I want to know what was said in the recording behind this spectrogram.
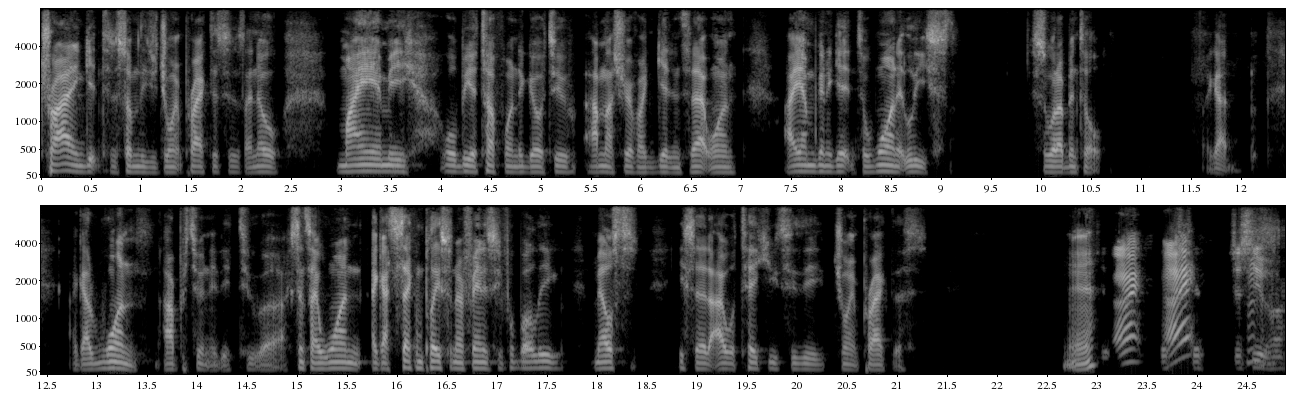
try and get to some of these joint practices. I know Miami will be a tough one to go to. I'm not sure if I can get into that one. I am going to get into one at least. This is what I've been told. I got I got one opportunity to uh since I won I got second place in our fantasy football league. Mel he said I will take you to the joint practice. Yeah. All right, all right. Just, just you, huh?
